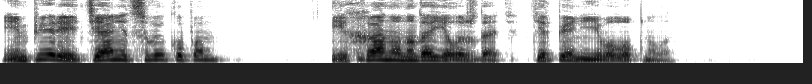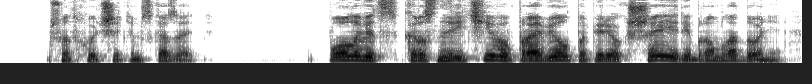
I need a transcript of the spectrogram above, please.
«Империя тянет с выкупом, и хану надоело ждать, терпение его лопнуло». «Что ты хочешь этим сказать?» Половец красноречиво провел поперек шеи ребром ладони —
